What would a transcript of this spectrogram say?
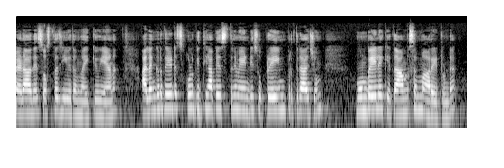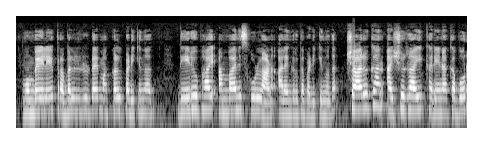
പെടാതെ സ്വസ്ഥ ജീവിതം നയിക്കുകയാണ്. അലങ്കൃതയുടെ സ്കൂൾ വിദ്യാഭ്യാസത്തിന് വേണ്ടി സുപ്രിയയും പൃഥ്വിരാജും മുംബൈയിലേക്ക് താമസം മാറിയിട്ടുണ്ട്. മുംബൈയിലെ പ്രബലരുടെ മക്കൾ പഠിക്കുന്ന ധീരുഭായ് അംബാനി സ്കൂളിലാണ് അലങ്കൃത പഠിക്കുന്നത്. ഷാരൂഖ് ഖാൻ ഐശ്വര്യ റായ് കരീന കപൂർ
